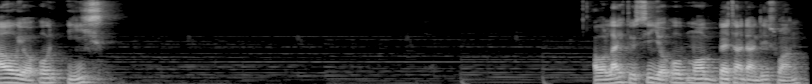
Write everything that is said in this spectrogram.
how your own is. I would like to see your own more better than this one.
